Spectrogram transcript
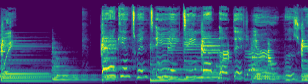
boy. Back in 2018, I thought that you was real.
